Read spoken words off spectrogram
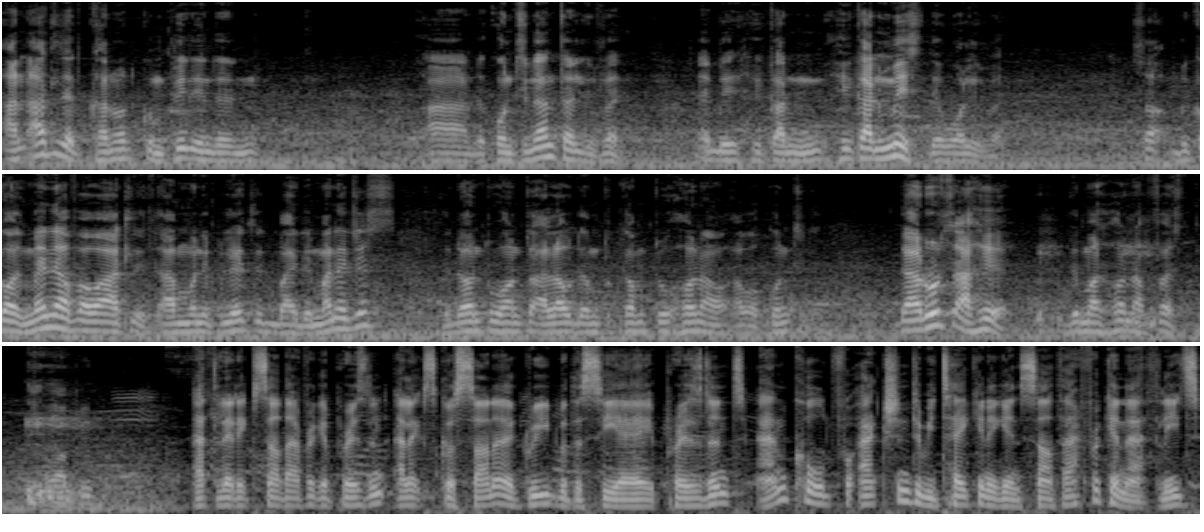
an athlete cannot compete in the uh, the continental event, maybe he can he can miss the world event. So because many of our athletes are manipulated by the managers, they don't want to allow them to come to honor our continent. The rules are here. They must honor first our people. Athletic South Africa President Aleck Skhosana agreed with the CAA president and called for action to be taken against South African athletes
